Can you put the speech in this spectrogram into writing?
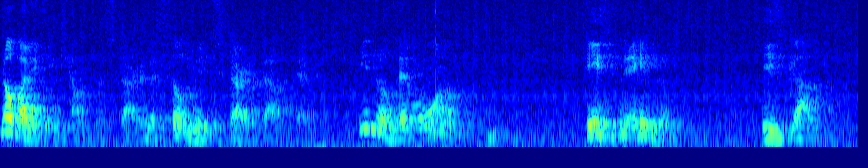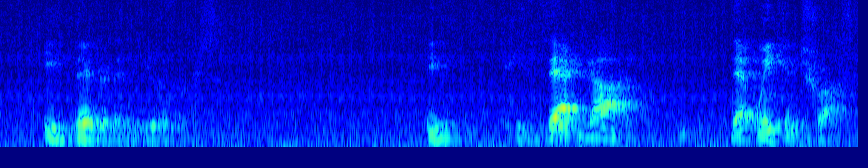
nobody can count the stars. There's so many stars out there. He knows every one of them. He's named them. He's God. He's bigger than the universe. He's, he's that God that we can trust.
